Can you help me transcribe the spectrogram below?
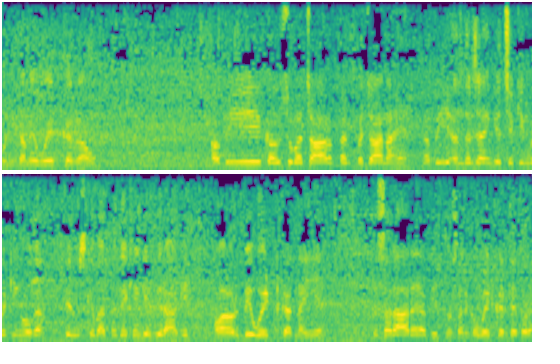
उनका मैं वेट कर रहा हूँ। अभी कल सुबह चार तक बजाना है, अभी अंदर जाएँगे चेकिंग वेकिंग होगा, फिर उसके बाद में देखेंगे, फिर आगे, और भी वेट करना ही है। तो सर आ रहे हैं अभी तो सर को वेट करते हैं थोड़ा।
